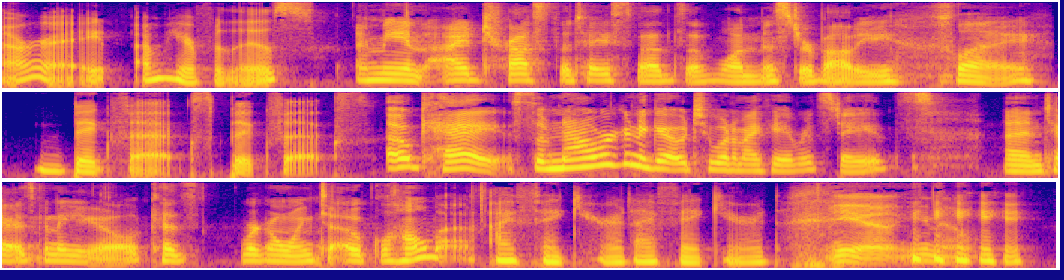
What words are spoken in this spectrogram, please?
All right, I'm here for this. I mean, I trust the taste buds of one Mr. Bobby Flay. Big facts, big facts. Okay, so now we're going to go to one of my favorite states. And Tara's going to giggle because we're going to Oklahoma. I figured, I figured. Yeah, you know.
